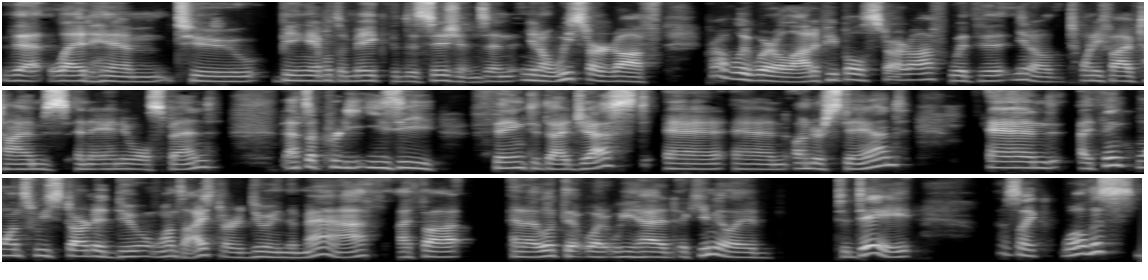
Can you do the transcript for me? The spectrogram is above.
that led him to being able to make the decisions. And, you know, we started off probably where a lot of people start off with the, you know, 25 times an annual spend. That's a pretty easy thing to digest and, and understand. And I think once we started doing, once I started doing the math, I thought, and I looked at what we had accumulated to date, I was like, well, this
